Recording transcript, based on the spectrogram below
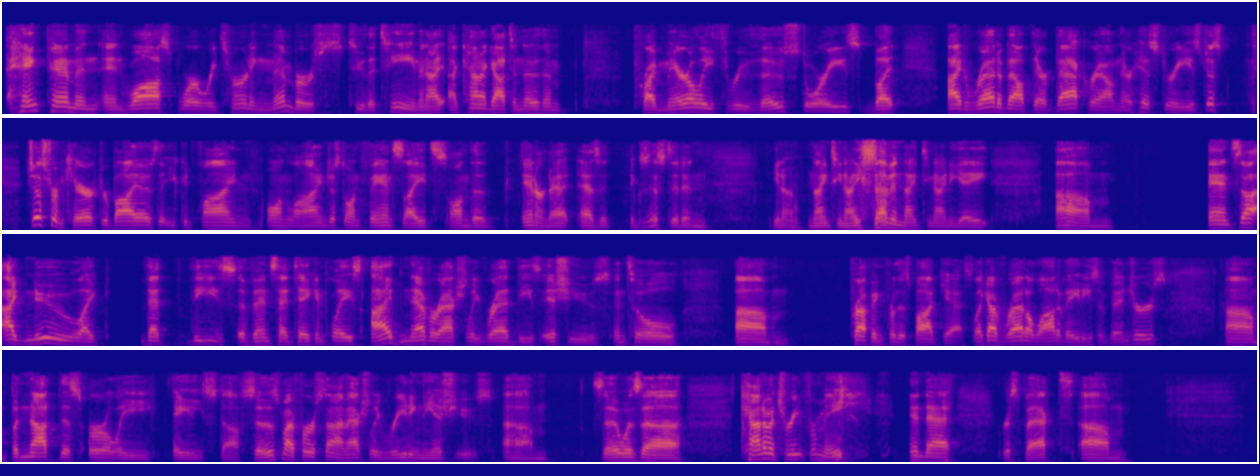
Hank Pym and, and Wasp were returning members to the team, and I, I kind of got to know them primarily through those stories, but I'd read about their background, their histories, just just from character bios that you could find online, just on fan sites on the internet as it existed in, you know, 1997, 1998. Um, and so I knew like that these events had taken place. I'd never actually read these issues until um, prepping for this podcast. Like I've read a lot of 80s Avengers, um, but not this early 80s stuff. So this is my first time actually reading the issues. Um, so it was uh, kind of a treat for me in that respect. Um,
